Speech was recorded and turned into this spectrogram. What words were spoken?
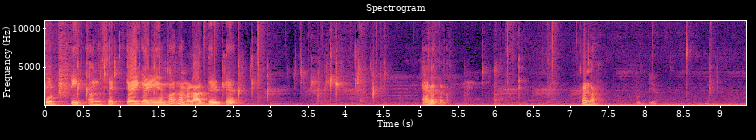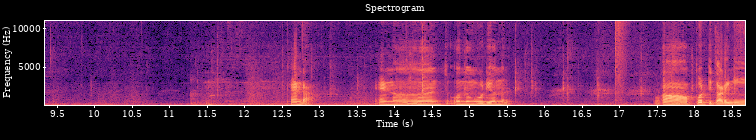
പൊട്ടി ഒന്ന് സെറ്റായി കഴിയുമ്പോൾ നമ്മൾ അതിട്ട് ഇളക്കണം. കണ്ടോ? കണ്ടോ എണ്ണ ഒന്നും കൂടി ഒന്ന് ആ പൊട്ടി തുടങ്ങി.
